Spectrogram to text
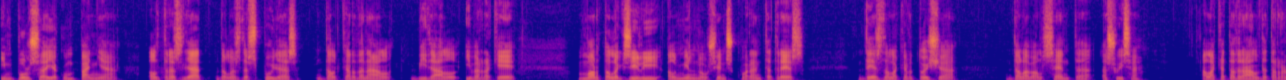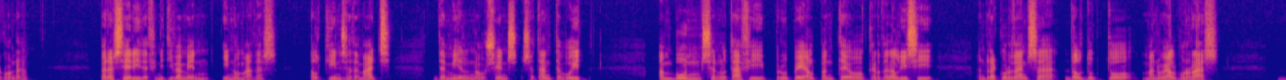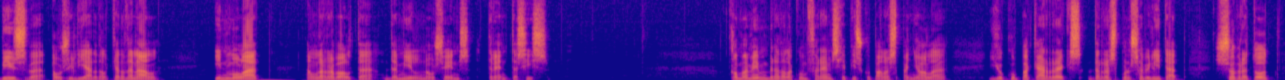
impulsa i acompanya el trasllat de les despulles del cardenal Vidal i Barraquer, mort a l'exili el 1943 des de la cartoixa de la Balcenta a Suïssa, a la catedral de Tarragona, per a ser-hi definitivament inhumades el 15 de maig de 1978 amb un cenotafi proper al Panteó Cardenalici en recordança del doctor Manuel Borràs, bisbe auxiliar del cardenal, immolat en la revolta de 1936. Com a membre de la Conferència Episcopal Espanyola, hi ocupa càrrecs de responsabilitat, sobretot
